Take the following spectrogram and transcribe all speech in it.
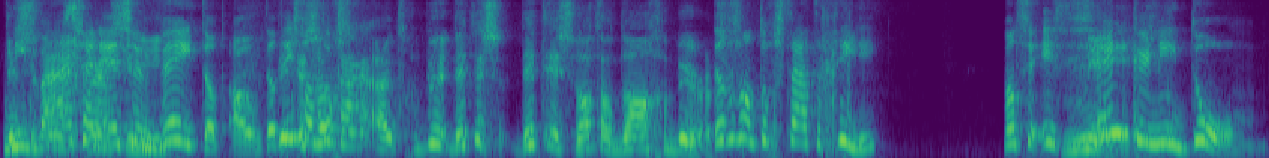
Dit is niet waar zijn en ze weet dat ook. Dat dit is is dan wat toch daaruit gebeurt. Dit is, dit is wat er dan gebeurt. Dat is dan toch strategie? Want ze is Nee. zeker niet dom.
